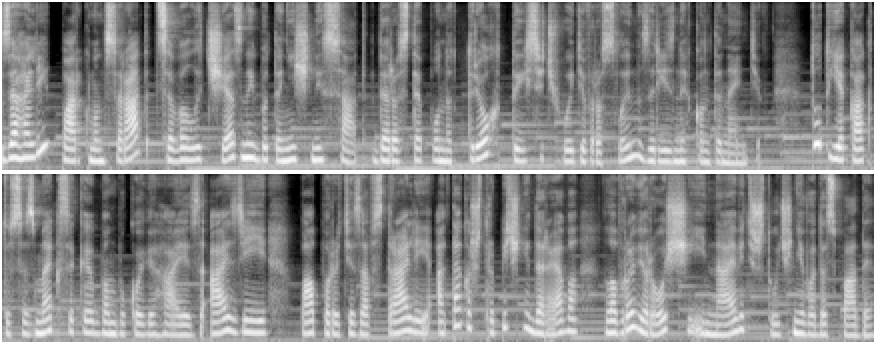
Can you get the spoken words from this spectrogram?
Взагалі, парк Монсерат це величезний ботанічний сад, де росте понад трьох тисяч видів рослин з різних континентів. Тут є кактуси з Мексики, бамбукові гаї з Азії, папороті з Австралії, а також тропічні дерева, лаврові рощі і навіть штучні водоспади.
